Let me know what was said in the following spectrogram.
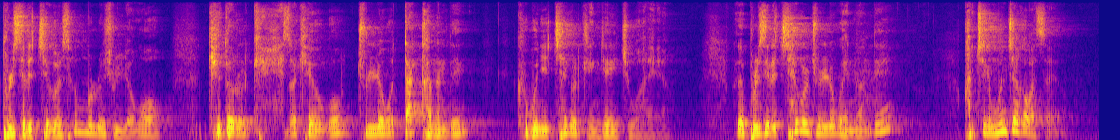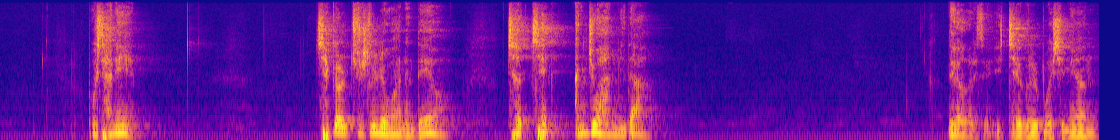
불세리 책을 선물로 주려고 기도를 계속 해오고 주려고 딱 하는데 그분이 책을 굉장히 좋아해요. 그래서 불세리 책을 주려고 했는데 갑자기 문자가 왔어요. 목사님 책을 주시려고 하는데요. 저 책 안 좋아합니다 내가 그랬어요. 이 책을 보시면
